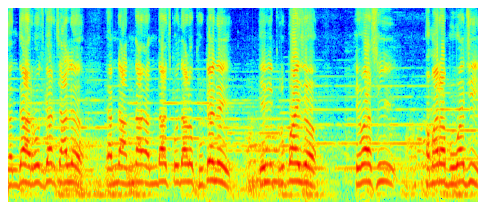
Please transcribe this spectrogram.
ધંધા રોજગાર ચાલે. એમના અંદાજ કોઈ દાડો ખૂટે નહીં. એવી કૃપા છે. એવા શ્રી અમારા બુવાજી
